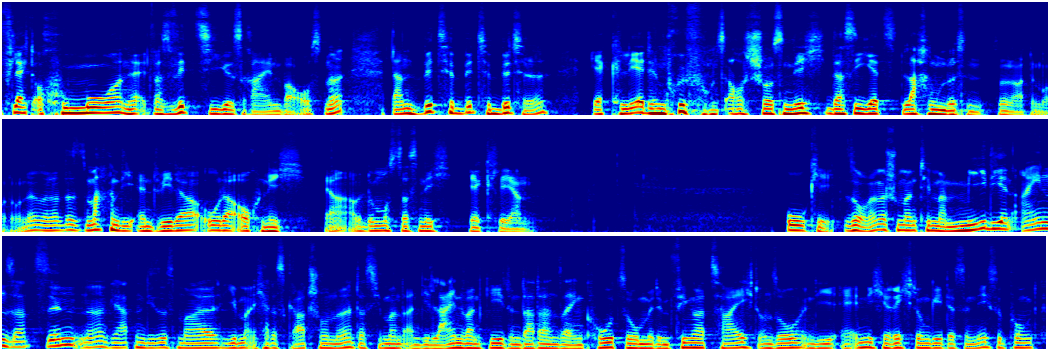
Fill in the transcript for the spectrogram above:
vielleicht auch Humor, ne, etwas Witziges reinbaust, ne, dann bitte, bitte, bitte erklär dem Prüfungsausschuss nicht, dass sie jetzt lachen müssen, so nach dem Motto, ne, sondern das machen die entweder oder auch nicht, ja, aber du musst das nicht erklären. Okay, so, wenn wir schon beim Thema Medieneinsatz sind, ne, wir hatten dieses Mal jemand, ich hatte es gerade schon, ne, dass jemand an die Leinwand geht und da dann seinen Code so mit dem Finger zeigt und so in die ähnliche Richtung geht jetzt der nächste Punkt.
